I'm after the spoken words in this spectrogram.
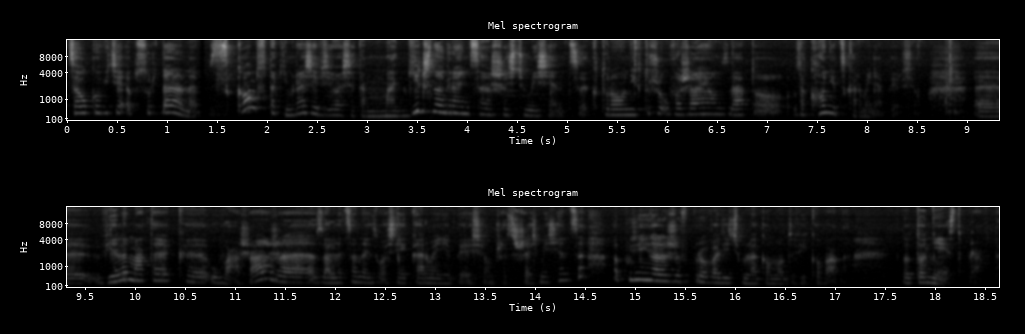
całkowicie absurdalne. Skąd w takim razie wzięła się ta magiczna granica 6 miesięcy, którą niektórzy uważają za to, za koniec karmienia piersią? E, wiele matek e, uważa, że zalecane jest właśnie karmienie piersią przez 6 miesięcy, a później należy wprowadzić mleko modyfikowane. No to nie jest prawda.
